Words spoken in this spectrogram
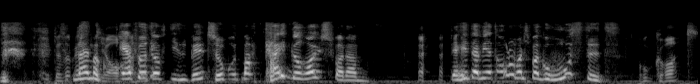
Nein, man guckt ehrfürchtig auf diesen Bildschirm und macht kein Geräusch, verdammt. Der hinter mir hat auch noch manchmal gehustet. Oh Gott.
